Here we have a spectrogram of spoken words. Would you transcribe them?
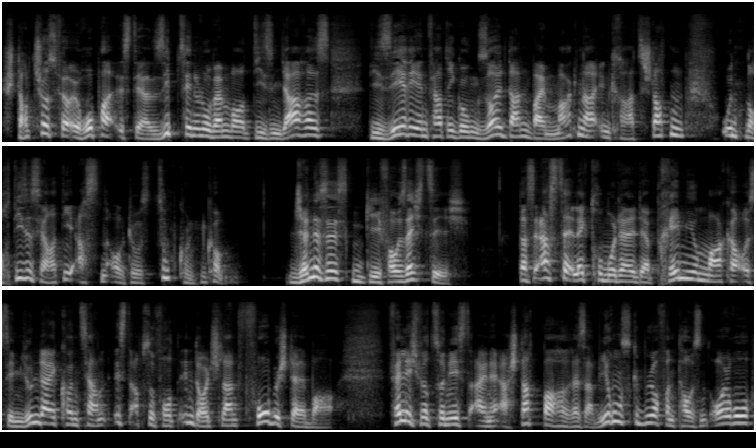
Startschuss für Europa ist der 17. November diesen Jahres. Die Serienfertigung soll dann beim Magna in Graz starten und noch dieses Jahr die ersten Autos zum Kunden kommen. Genesis GV60 das erste Elektromodell der Premium-Marke aus dem Hyundai-Konzern ist ab sofort in Deutschland vorbestellbar. Fällig wird zunächst eine erstattbare Reservierungsgebühr von 1000 Euro,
